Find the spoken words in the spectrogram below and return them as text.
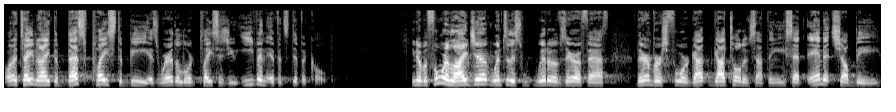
I want to tell you tonight the best place to be is where the Lord places you, even if it's difficult. You know, before Elijah went to this widow of Zarephath, there in verse 4, God, God told him something. He said, And it shall be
